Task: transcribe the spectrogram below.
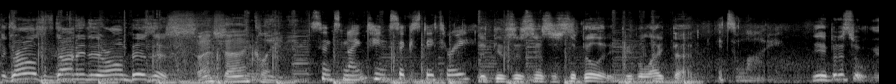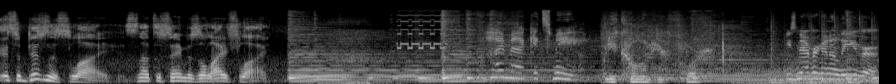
The girls have gone into their own business. Sunshine cleaning. Since 1963, It gives us a sense of stability. People like that. It's a lie. Yeah, but it's a it's a business lie. It's not the same as a life lie. Hi, Mac, it's me. What are you calling here for? He's never gonna leave her.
